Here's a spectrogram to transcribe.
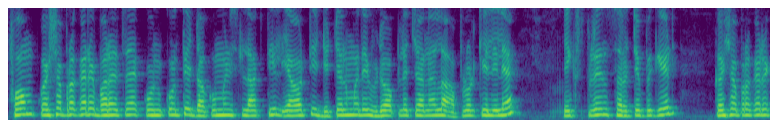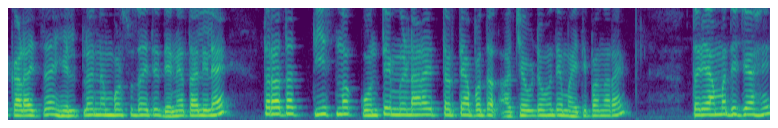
फॉर्म कशाप्रकारे भरायचा आहे कोणकोणते डॉक्युमेंट्स लागतील यावरती डिटेलमध्ये व्हिडिओ आपल्या चॅनलला अपलोड केलेले आहे. एक्सपिरियन्स सर्टिफिकेट कशाप्रकारे काढायचं आहे हेल्पलाईन नंबरसुद्धा इथे देण्यात आलेला आहे. तर आता तीस नग कोणते मिळणार आहेत तर त्याबद्दल आजच्या व्हिडिओमध्ये माहिती पाहणार आहे. तर यामध्ये जे आहे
